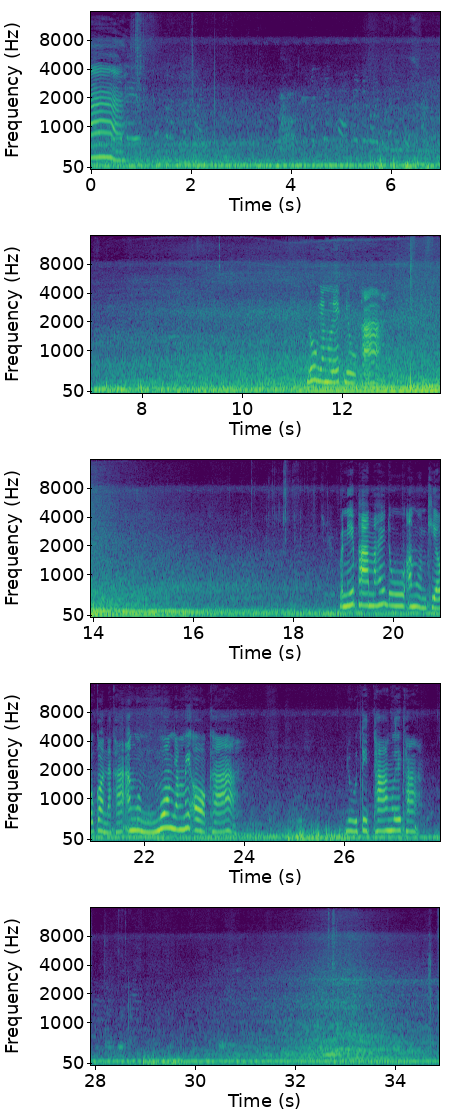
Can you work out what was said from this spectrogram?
ลูกยังเล็กอยู่ค่ะวันนี้พามาให้ดูองุ่นเขียวก่อนนะคะ องุ่นม่วงยังไม่ออกค่ะ อยู่ติดทางเลยค่ะ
